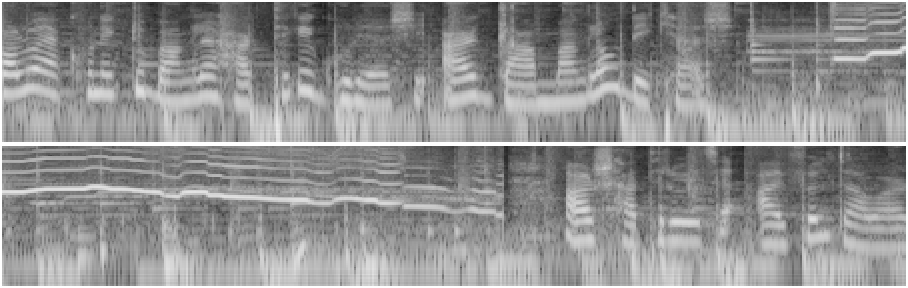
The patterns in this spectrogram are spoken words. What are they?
চলো এখন একটু বাংলার হাট থেকে ঘুরে আসি, আর গ্রাম বাংলাও দেখে আসি। আর সাথে রয়েছে আইফেল টাওয়ার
